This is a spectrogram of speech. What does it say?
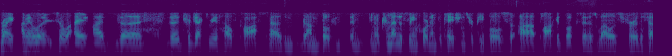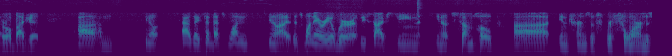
Right. I mean, look. So I, I the the trajectory of health costs has um, both um, you know tremendously important implications for people's uh, pocketbooks and as well as for the federal budget. Um, you know, as I said, that's one you know it's one area where at least I've seen you know some hope uh, in terms of reforms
